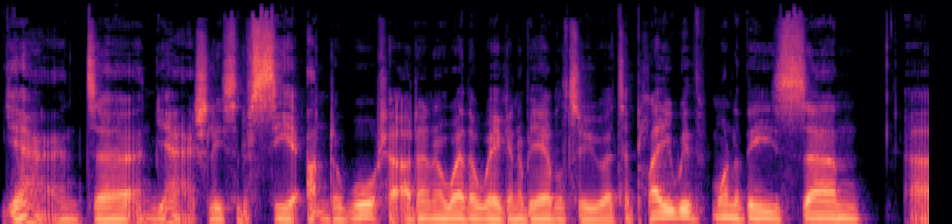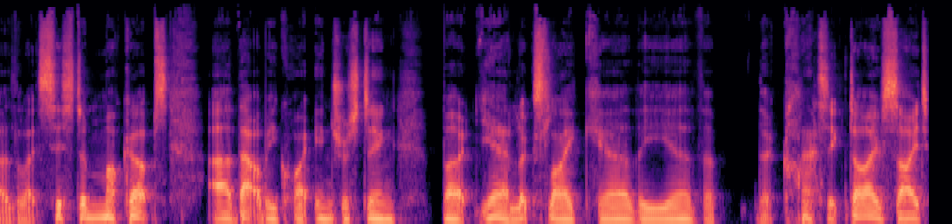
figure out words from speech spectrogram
yeah, and uh, and yeah, actually sort of see it underwater. I don't know whether we're going to be able to uh, to play with one of these um, uh, like system mock-ups. Uh, that would be quite interesting. But yeah, looks like uh, the uh, the the classic dive site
